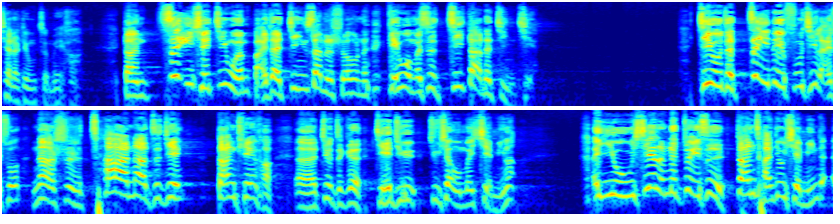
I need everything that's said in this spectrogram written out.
亲爱的弟兄姊妹哈，当这一些经文摆在经上的时候呢，给我们是极大的警戒。就着这一对夫妻来说，那是刹那之间，当天哈，呃，就这个结局就向我们显明了。有些人的罪是当场就显明的，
